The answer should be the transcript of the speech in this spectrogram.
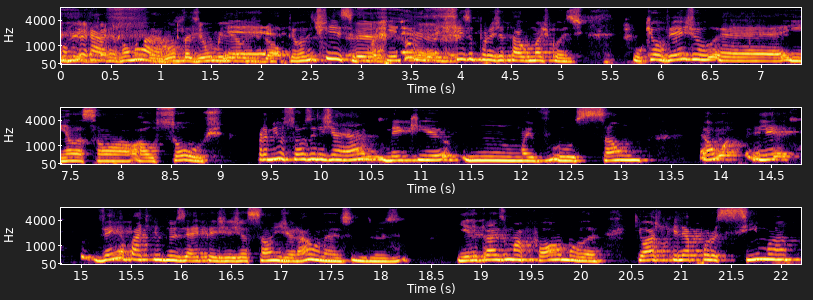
complicada. Vamos lá. Pergunta de um milhão é, de dólares. Pergunta difícil, porque é difícil projetar algumas coisas. O que eu vejo é, em relação ao, ao Souls, para mim o Souls ele já é meio que uma evolução. É uma, ele vem a partir dos RPGs de ação em geral, né? Dos, e ele traz uma fórmula que eu acho que ele aproxima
